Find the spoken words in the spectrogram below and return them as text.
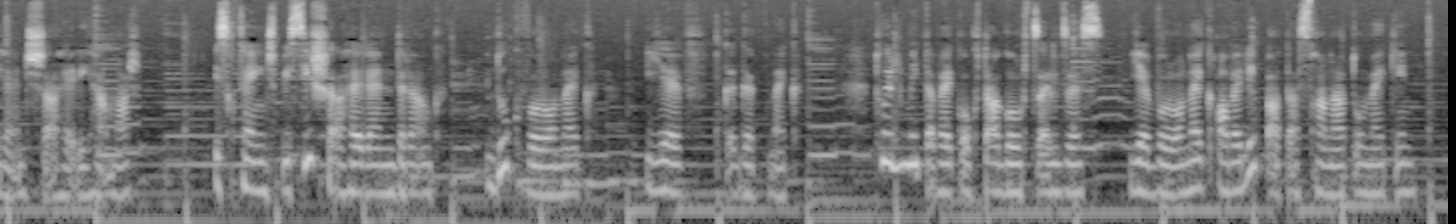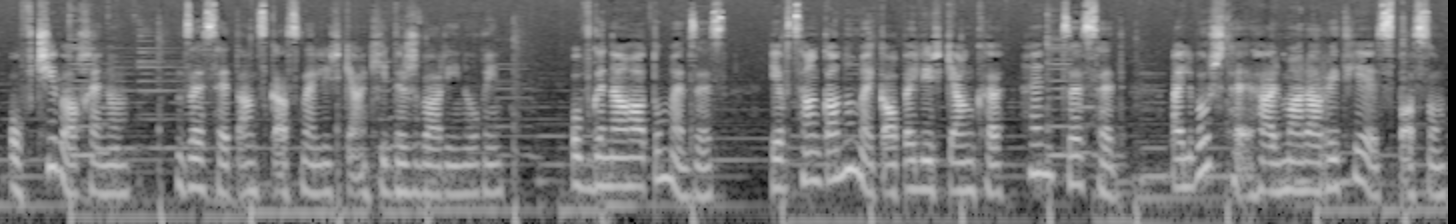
իրենց շահերի համար։ Իսկ թե ինչպիսի շահեր են դրանք, դուք որոնեք եւ կգտնեք։ Թույլ մի տվեք օգտագործել ձեզ եւ որոնեք ավելի պատասխանատու մեկին, ով չի վախենում ձեզ հետ անցկасնել իր կյանքի դժվարին ուղին, ով գնահատում է ձեզ եւ ցանկանում է կապել իր կյանքը հենց ձեզ հետ, այլ ոչ թե հարմար առիթի է սպասում,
